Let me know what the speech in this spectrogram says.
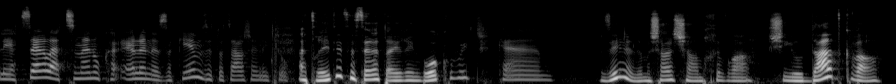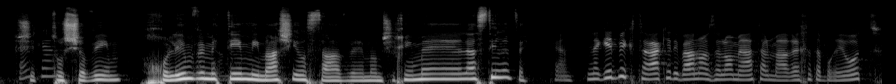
לייצר לעצמנו כאלה נזקים זה תוצר של ניתוק. את ראית את הסרט איירין ברוקוביץ'? כן. אז הנה, למשל שם חברה שהיא יודעת כבר כן, שתושבים כן. חולים ומתים ממה שהיא עושה, והם ממשיכים uh, להסתיר את זה. כן. נגיד בקצרה, כי דיברנו על זה לא מעט, על מערכת הבריאות,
